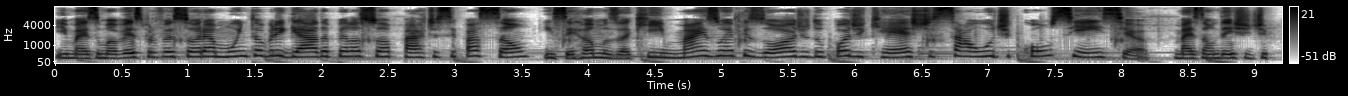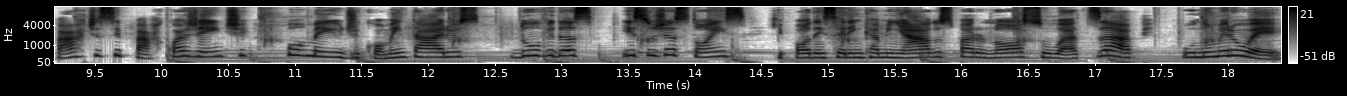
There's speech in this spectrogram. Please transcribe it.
E mais uma vez, professora, muito obrigada pela sua participação. Encerramos aqui mais um episódio do podcast Saúde Consciência. Mas não deixe de participar com a gente por meio de comentários, dúvidas e sugestões que podem ser encaminhados para o nosso WhatsApp. O número é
